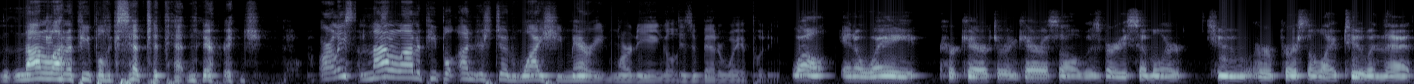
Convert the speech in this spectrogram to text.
not a lot of people accepted that marriage. Or at least not a lot of people understood why she married Marty Ingels, is a better way of putting it. Well, in a way, her character in Carousel was very similar to her personal life, too, in that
